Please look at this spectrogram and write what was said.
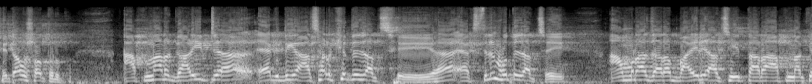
সেটাও সতর্ক। আপনার গাড়িটা একদিকে আছাড় খেতে যাচ্ছে হ্যাঁ অ্যাক্সিডেন্ট হতে যাচ্ছে। আমরা যারা বাইরে আছি, তারা আপনাকে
